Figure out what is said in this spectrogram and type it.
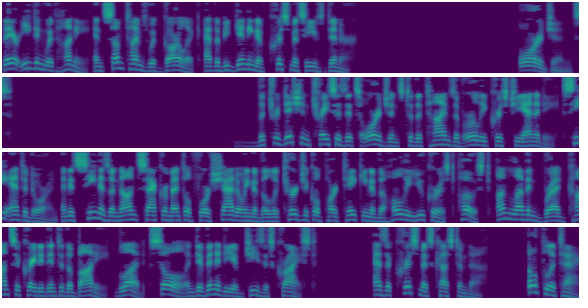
They are eaten with honey, and sometimes with garlic, at the beginning of Christmas Eve's dinner. Origins the tradition traces its origins to the times of early Christianity see Antidoron, and is seen as a non-sacramental foreshadowing of the liturgical partaking of the Holy Eucharist host, unleavened bread consecrated into the body, blood, soul and divinity of Jesus Christ. As a Christmas custom the Opłatek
